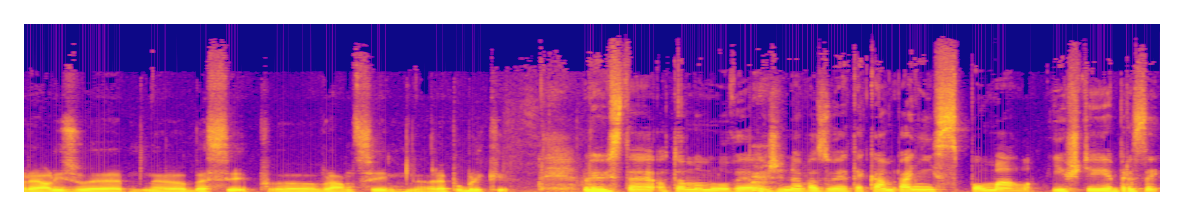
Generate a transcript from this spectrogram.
realizuje BESIP v rámci republiky. Vy jste o tom mluvil, že navazujete kampaní Zpomal, ještě je brzy,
